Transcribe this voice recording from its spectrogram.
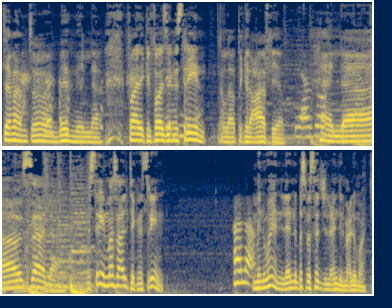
تمام تمام بإذن الله. فالك الفوز يا نسرين. الله. يعطيك زول. هلا وسهلا. نسرين ما سألتك نسرين. هلا. من وين؟ لأن بس بسجل عندي المعلومات.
